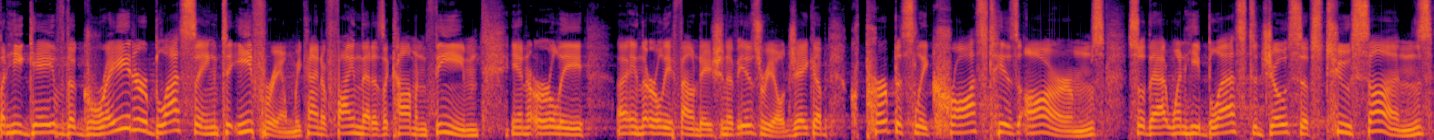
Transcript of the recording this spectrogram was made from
but he gave the greater blessing to Ephraim. We kind of find that as a common theme in early uh, in the early foundation of Israel. Jacob purposely crossed his arms so that when he blessed Joseph's two sons,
